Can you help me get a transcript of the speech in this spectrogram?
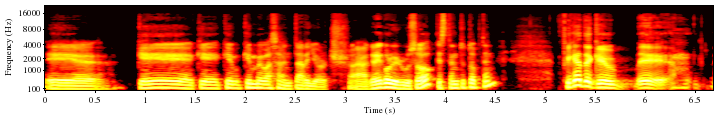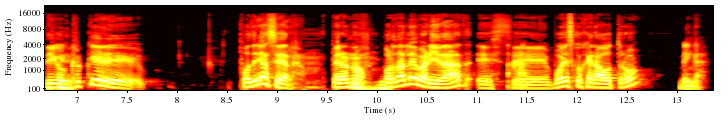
Eh, ¿qué, qué, me vas a aventar, George? ¿A Gregory Rousseau, que está en tu top 10? Fíjate que, eh, digo, creo que podría ser, pero no. Por darle variedad, este, voy a escoger a otro. Venga.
